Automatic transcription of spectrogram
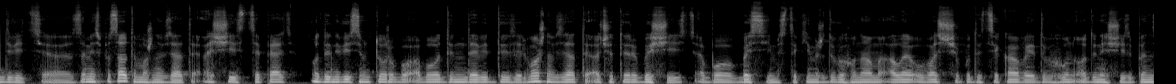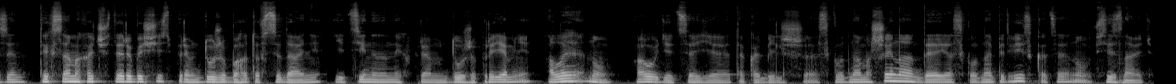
дивіться, замість Passat можна взяти A6 C5, 1.8 турбо або 1.9 дизель, можна взяти A4 B6 або B7 з такими ж двигунами, але у вас ще буде цікавий двигун 1.6 бензин. Тих самих A4 B6 прям дуже багато в седані, і ціни на них прям дуже приємні. Але ну. Audi це є така більш складна машина, де є складна підвізка, це ну всі знають.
